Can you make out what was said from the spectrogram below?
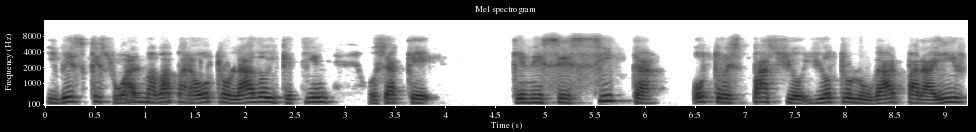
y ves que su alma va para otro lado y que tiene, o sea, que, que necesita otro espacio y otro lugar para ir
